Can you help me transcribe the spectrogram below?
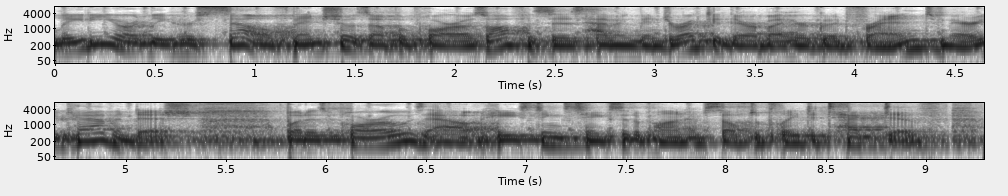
Lady Yardley herself then shows up at Poirot's offices, having been directed there by her good friend, Mary Cavendish. But as Poirot is out, Hastings takes it upon himself to play detective,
